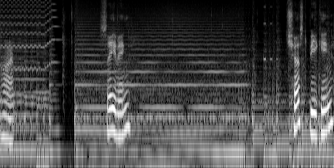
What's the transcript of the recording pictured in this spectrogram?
Alright. Saving. Chest beaking.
